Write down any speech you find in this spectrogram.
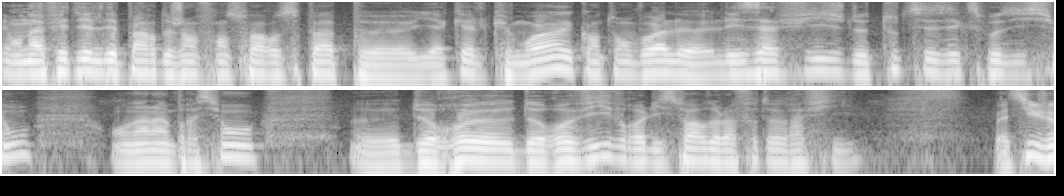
et on a fêté le départ de Jean-François Rospape euh, il y a quelques mois, et quand on voit les affiches de toutes ces expositions, on a l'impression euh, de, de revivre l'histoire de la photographie. Bah, si je,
